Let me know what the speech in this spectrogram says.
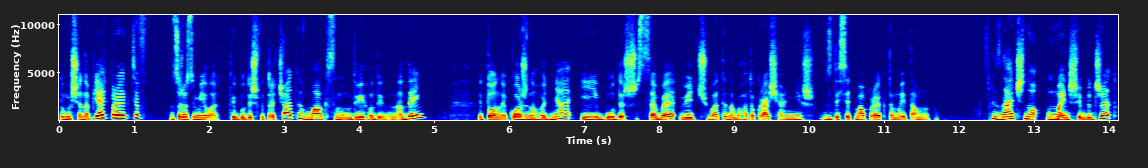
Тому що на 5 проєктів, зрозуміло, ти будеш витрачати максимум 2 години на день, і то не кожного дня, і будеш себе відчувати набагато краще, ніж з 10 проєктами, і там значно менший бюджет.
